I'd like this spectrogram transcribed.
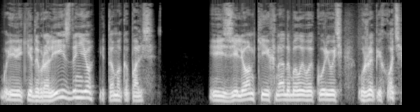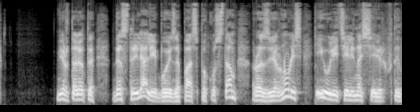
Боевики добрались до нее и там окопались и зеленки их надо было выкуривать уже пехоте. Вертолеты достреляли боезапас по кустам, развернулись и улетели на север, в тыл.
